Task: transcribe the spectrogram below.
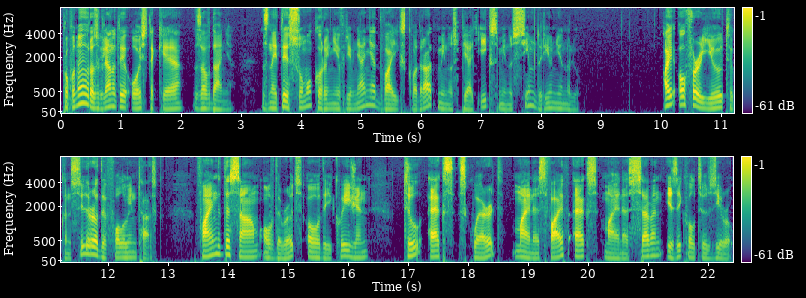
Пропоную розглянути ось таке завдання. Знайти суму коренів рівняння 2х квадрат мінус 5х мінус 7 дорівнює 0. I offer you to consider the following task. Find the sum of the roots of the equation 2x squared minus 5x minus 7 is equal to 0.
